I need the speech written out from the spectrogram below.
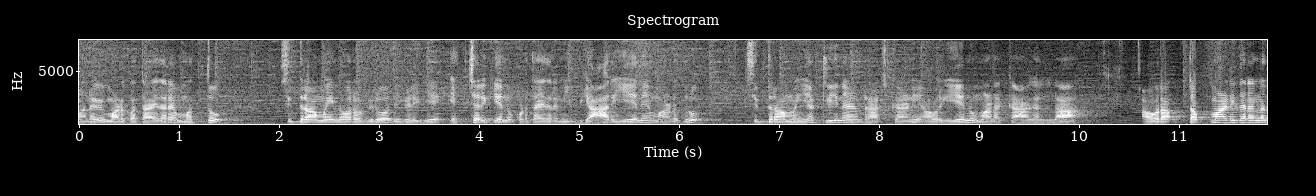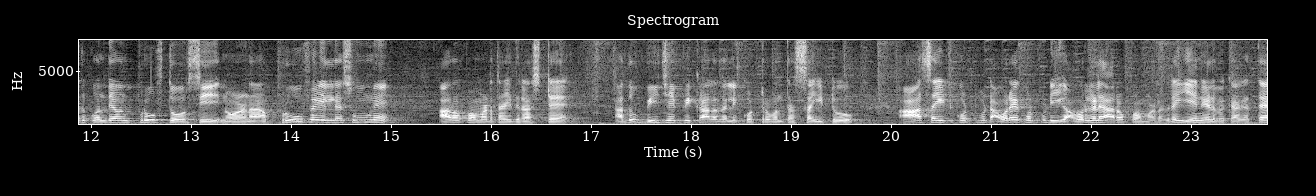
ಮನವಿ ಮಾಡ್ಕೋತಾ ಇದ್ದಾರೆ ಮತ್ತು ಸಿದ್ದರಾಮಯ್ಯನವರ ವಿರೋಧಿಗಳಿಗೆ ಎಚ್ಚರಿಕೆಯನ್ನು ಕೊಡ್ತಾ ಇದ್ದಾರೆ. ನೀವು ಯಾರು ಏನೇ ಮಾಡಿದ್ರು ಸಿದ್ದರಾಮಯ್ಯ ಕ್ಲೀನ್ ಆ್ಯಂಡ್ ರಾಜಕಾರಣಿ, ಅವ್ರಿಗೆ ಏನು ಮಾಡೋಕ್ಕಾಗಲ್ಲ. ಅವರ ತಪ್ಪು ಮಾಡಿದ್ದಾರೆ ಅನ್ನೋದಕ್ಕೆ ಒಂದೇ ಒಂದು ಪ್ರೂಫ್ ತೋರಿಸಿ, ನೋಡೋಣ. ಪ್ರೂಫೇ ಇಲ್ಲೇ ಸುಮ್ಮನೆ ಆರೋಪ ಮಾಡ್ತಾ ಇದ್ದೀರ ಅಷ್ಟೇ. ಅದು ಬಿ ಜೆ ಪಿ ಕಾಲದಲ್ಲಿ ಕೊಟ್ಟಿರುವಂಥ ಸೈಟು ಆ ಸೈಟ್ ಕೊಟ್ಬಿಟ್ಟು ಅವರೇ ಕೊಟ್ಬಿಟ್ಟು ಈಗ ಅವ್ರುಗಳೇ ಆರೋಪ ಮಾಡಿದ್ರೆ ಏನು ಹೇಳಬೇಕಾಗತ್ತೆ?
